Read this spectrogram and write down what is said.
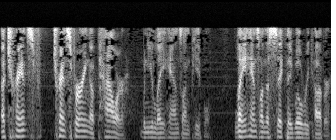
a trans, transferring of power when you lay hands on people. Lay hands on the sick, they will recover.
